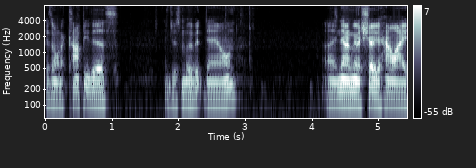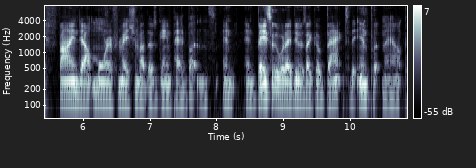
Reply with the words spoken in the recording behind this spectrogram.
is I want to copy this and just move it down. Uh, and then I'm going to show you how I find out more information about those gamepad buttons. And, and basically what I do is I go back to the input map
